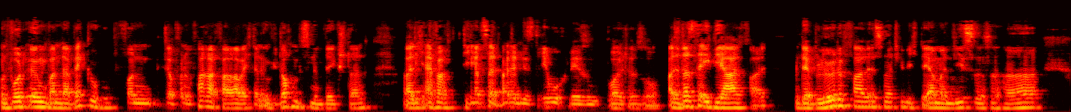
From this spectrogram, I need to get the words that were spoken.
und wurde irgendwann da weggehupt von, ich glaube, von einem Fahrradfahrer, weil ich dann irgendwie doch ein bisschen im Weg stand, weil ich einfach die ganze Zeit weiter dieses Drehbuch lesen wollte. So. Also das ist der Idealfall. Und der blöde Fall ist natürlich der, man liest es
